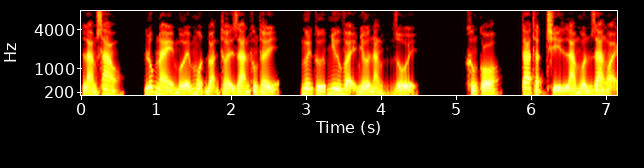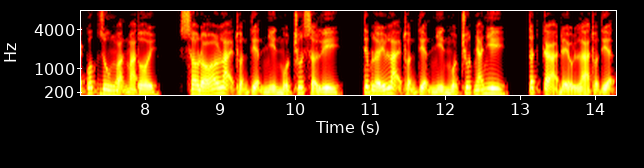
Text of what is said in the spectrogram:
làm sao, lúc này mới một đoạn thời gian không thấy, ngươi cứ như vậy nhớ nặng rồi. Không có, ta thật chỉ là muốn ra ngoại quốc du ngoạn mà thôi, sau đó lại thuận tiện nhìn một chút sở ly, tiếp lấy lại thuận tiện nhìn một chút nhã nhi, tất cả đều là thuận tiện.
